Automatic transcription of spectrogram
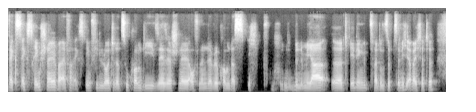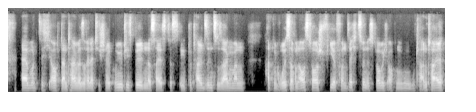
wächst extrem schnell, weil einfach extrem viele Leute dazukommen, die sehr, sehr schnell auf ein Level kommen, das ich im Jahr äh, Training 2017 nicht erreicht hätte ähm, und sich auch dann teilweise relativ schnell Communities bilden. Das heißt, es gibt total Sinn zu sagen, man hat einen größeren Austausch. Vier von 16 ist, glaube ich, auch ein guter Anteil,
